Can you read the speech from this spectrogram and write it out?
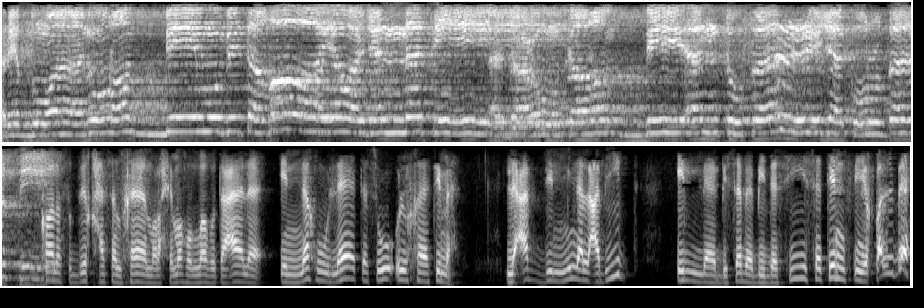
رضوان ربي مبتغاي وجنتي. أدعوك ربي أن تفرج كربتي. قال صديق حسن خان رحمه الله تعالى إنه لا تسوء الخاتمة لعبد من العبيد إلا بسبب دسيسة في قلبه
